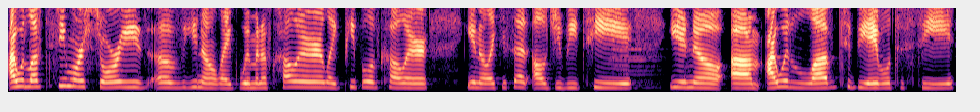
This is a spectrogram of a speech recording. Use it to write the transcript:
I would love to see more stories of, you know, like women of color, like people of color, you know, like you said LGBT, you know, um I would love to be able to see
